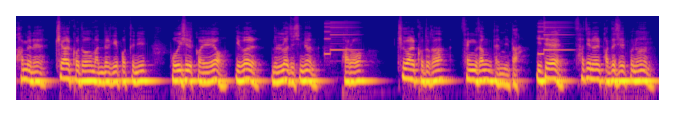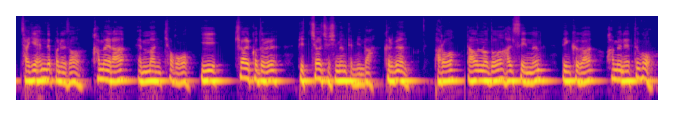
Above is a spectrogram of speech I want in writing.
화면에 QR코드 만들기 버튼이 보이실 거예요. 이걸 눌러주시면 바로 QR코드가 생성됩니다. 이제 사진을 받으실 분은 자기 핸드폰에서 카메라 앱만 켜고 이 QR코드를 비춰주시면 됩니다. 그러면 바로 다운로드 할 수 있는 링크가 화면에 뜨고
